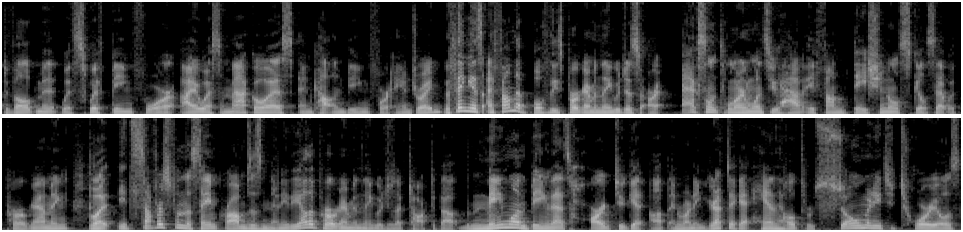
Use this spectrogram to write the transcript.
development, with Swift being for iOS and macOS, and Kotlin being for Android. The thing is, I found that both of these programming languages are excellent to learn once you have a foundational skill set with programming, but it suffers from the same problems as many of the other programming languages I've talked about. The main one being that it's hard to get up and running. You're gonna have to get handheld through so many tutorials,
